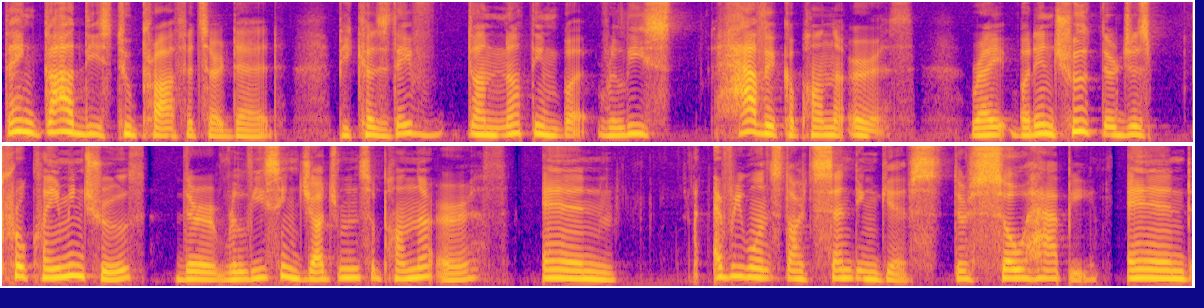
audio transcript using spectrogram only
Thank God these two prophets are dead because they've done nothing but release havoc upon the earth, right? But in truth, they're just proclaiming truth. They're releasing judgments upon the earth, and everyone starts sending gifts. They're so happy. And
